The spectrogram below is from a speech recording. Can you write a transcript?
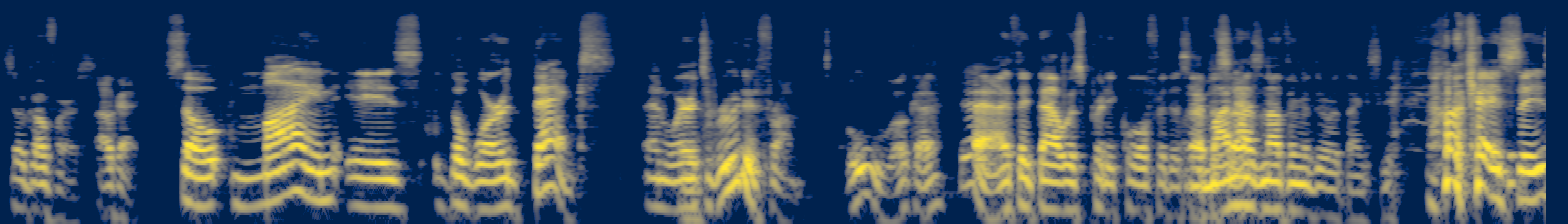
So go first. Okay. So mine is the word thanks and where it's rooted from. Ooh, okay. Yeah, I think that was pretty cool for this Okay, episode. mine has nothing to do with Thanksgiving. okay, see,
